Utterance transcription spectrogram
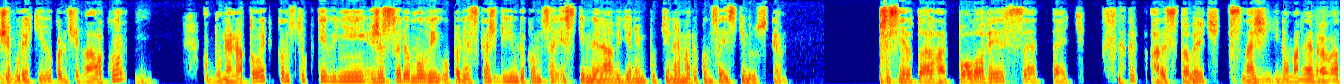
že bude chtít ukončit válku, a bude natolik konstruktivní, že se domluví úplně s každým, dokonce i s tím nenáviděným Putinem a dokonce i s tím Ruskem. Přesně do téhle polohy se teď Arestovič snaží namanévrovat.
